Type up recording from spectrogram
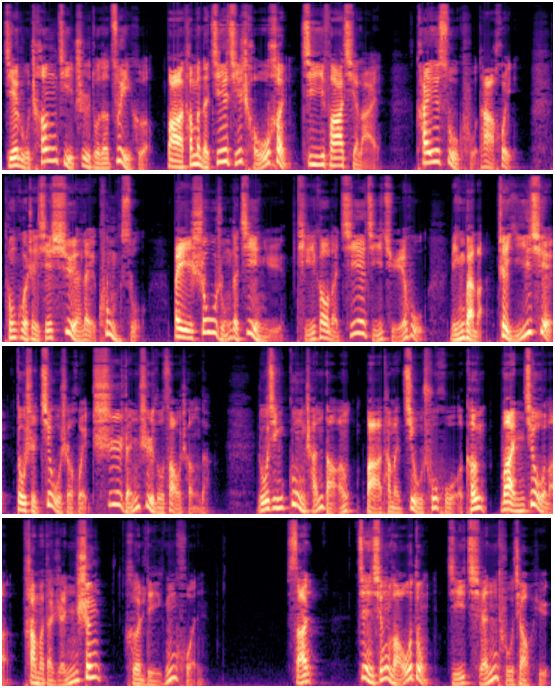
揭露娼妓制度的罪恶，把他们的阶级仇恨激发起来，开诉苦大会。通过这些血泪控诉，被收容的妓女提高了阶级觉悟。明白了，这一切都是旧社会吃人制度造成的。如今共产党把他们救出火坑，挽救了他们的人生和灵魂。三，进行劳动及前途教育。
